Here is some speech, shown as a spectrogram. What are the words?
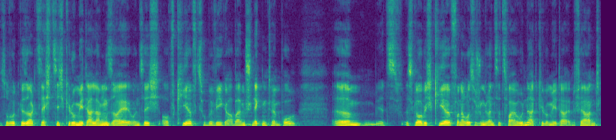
so wird gesagt, 60 Kilometer lang sei und sich auf Kiew zubewege, aber im Schneckentempo. Ähm, jetzt ist, glaube ich, Kiew von der russischen Grenze 200 Kilometer entfernt.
